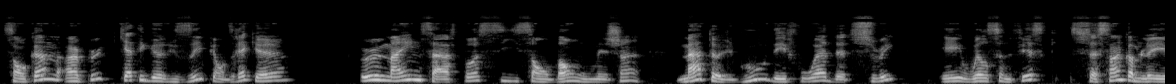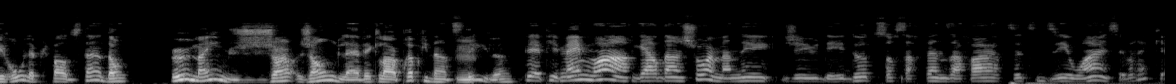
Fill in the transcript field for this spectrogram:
sont comme un peu catégorisés, puis on dirait que eux-mêmes savent pas s'ils sont bons ou méchants. Matt a le goût des fois de tuer, et Wilson Fisk se sent comme le héros la plupart du temps. Donc, eux-mêmes jon- jonglent avec leur propre identité, là. Puis, puis même moi, en regardant le show, un moment donné, j'ai eu des doutes sur certaines affaires. Tu sais, tu te dis, ouais, c'est vrai que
